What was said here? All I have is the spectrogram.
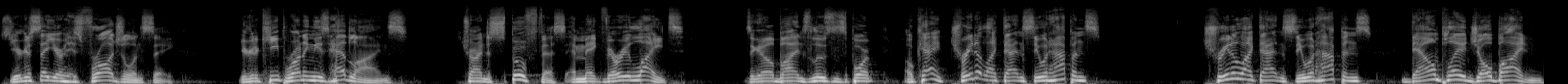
So you're to say you're his fraudulency. You're to keep running these headlines, trying to spoof this and make very light. It's like, oh, Biden's losing support. Okay, treat it like that and see what happens. Treat it like that and see what happens. Downplay Joe Biden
